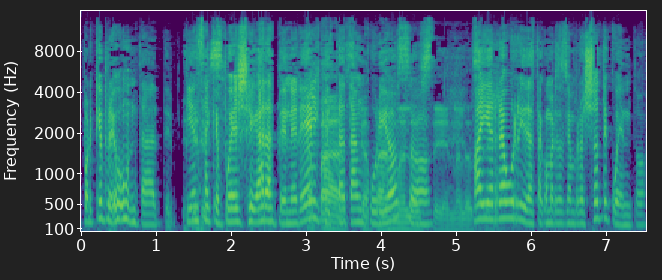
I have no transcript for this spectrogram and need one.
¿Por qué pregunta? ¿Te- ¿Piensa que puede llegar a tener él, que está tan capaz, curioso? No lo sé, no lo Ay, sé. es re aburrida esta conversación, pero yo te cuento.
